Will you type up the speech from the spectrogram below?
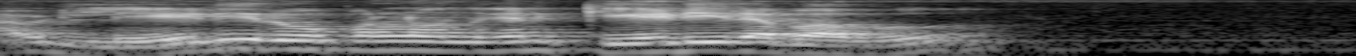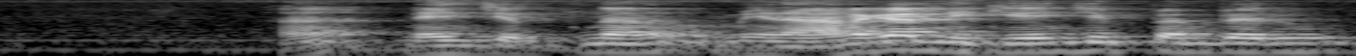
ఆవిడ లేడీ రూపంలో ఉంది కానీ కేడీరా బాబు నేను చెప్తున్నాను మీ నాన్నగారు నీకేం చెప్పి పంపారు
